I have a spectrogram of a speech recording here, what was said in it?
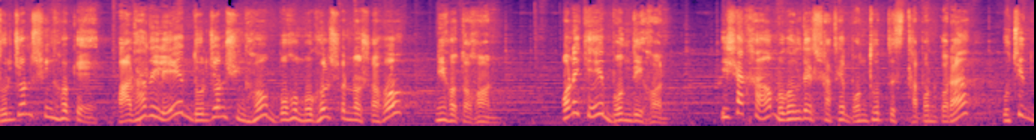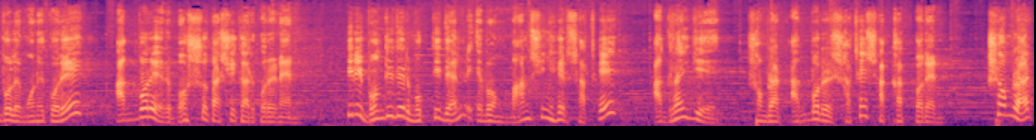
দুর্জন সিংহকে বাধা দিলে দুর্জন সিংহ বহু মুঘল সৈন্য সহ নিহত হন। অনেকে বন্দী হন। ঈশা খাঁ মুঘলদের সাথে বন্ধুত্ব স্থাপন করা উচিত বলে মনে করে আকবরের বশ্যতা স্বীকার করে নেন। তিনি বন্দীদের মুক্তি দেন এবং মানসিংহের সাথে আগ্রায় গিয়ে সম্রাট আকবরের সাথে সাক্ষাৎ করেন। সম্রাট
